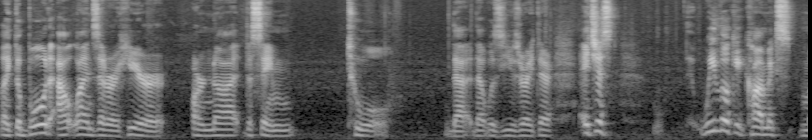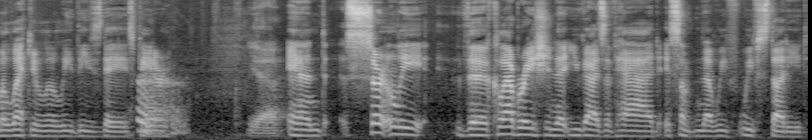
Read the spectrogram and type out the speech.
like the bold outlines that are here are not the same tool that that was used right there. It's just we look at comics molecularly these days, Peter, Yeah. and certainly the collaboration that you guys have had is something that we've we've studied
